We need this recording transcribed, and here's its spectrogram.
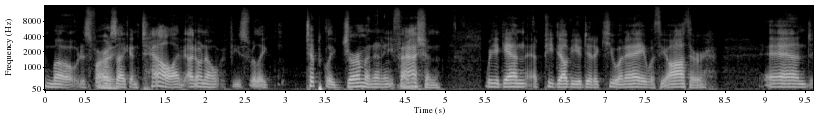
mode, as far as I can tell. I, I don't know if he's really typically German in any fashion. We again at PW did a Q&A with the author. And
